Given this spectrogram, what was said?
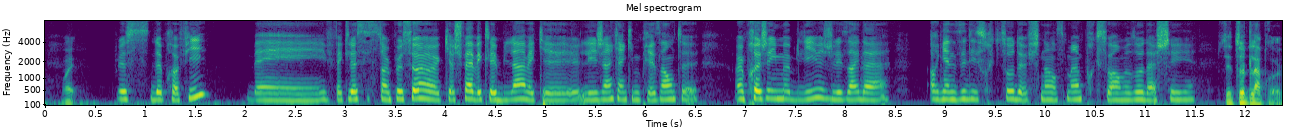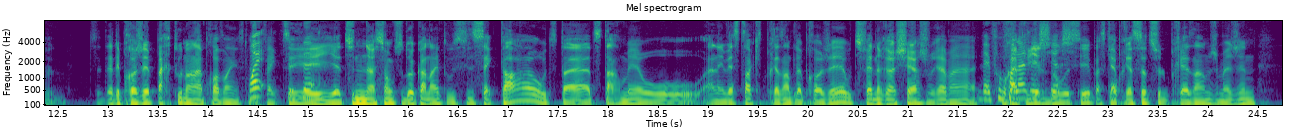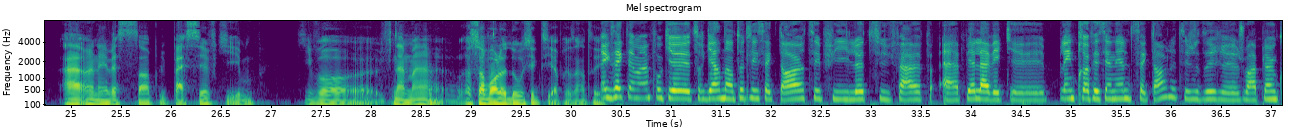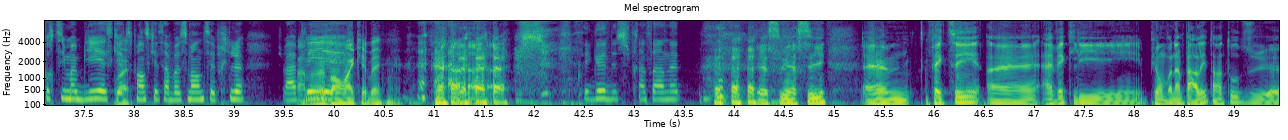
plus de profit. Ben, fait que là, c'est un peu ça que je fais avec le bilan, avec les gens quand ils me présentent un projet immobilier. Je les aide à organiser des structures de financement pour qu'ils soient en mesure d'acheter. C'est toute la c'était des projets partout dans la province. Ouais, y a-t-il une notion que tu dois connaître aussi le secteur ou tu t'en remets à l'investisseur qui te présente le projet ou tu fais une recherche vraiment ben, pour appuyer le dossier? Parce qu'après ça, tu le présentes, j'imagine, à un investisseur plus passif qui est qui va euh, finalement recevoir le dossier que tu as présenté. Exactement. Il faut que tu regardes dans tous les secteurs. Puis là, tu fais appel avec euh, plein de professionnels du secteur. Là, je veux dire, euh, je vais appeler un courtier immobilier. Est-ce que tu penses que ça va se vendre ce prix-là? Je vais appeler. un bon à Québec C'est good, je prends ça en note. merci, merci. fait que, tu sais, avec les. Puis on va en parler tantôt du,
